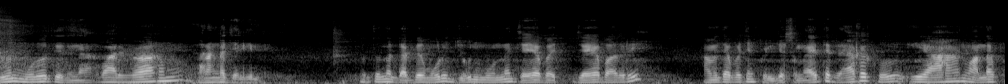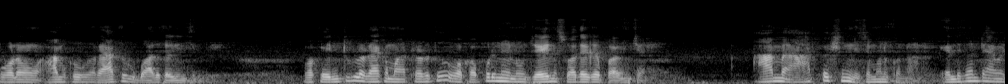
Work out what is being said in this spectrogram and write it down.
జూన్ మూడవ తేదీన వారి వివాహం ఘనంగా జరిగింది. పంతొమ్మిది వందల డెబ్బై మూడు జూన్ మూడున జయ జయబాదురి అమితాబ్ బచ్చన్ పెళ్ళి చేస్తుంది. అయితే రేఖకు ఈ ఆహారం అందకపోవడం ఆమెకు రేఖకు బాధ కలిగించింది. ఒక ఇంటర్వ్యూలో రేఖ మాట్లాడుతూ ఒకప్పుడు నేను జైన్ సోదరిగా భావించాను. ఆమె ఆపేక్షను నిజమనుకున్నాను. ఎందుకంటే ఆమె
